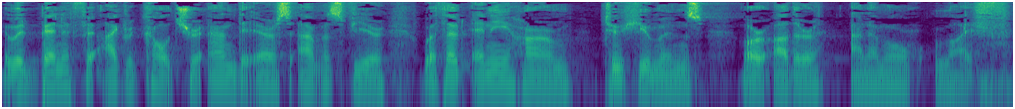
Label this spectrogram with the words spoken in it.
it would benefit agriculture and the Earth's atmosphere without any harm to humans or other animal life.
